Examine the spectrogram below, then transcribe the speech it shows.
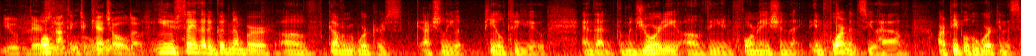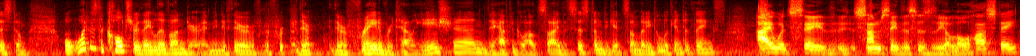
You, there's well, nothing to catch hold of. You say that a good number of government workers actually appeal to you, and that the majority of the information that informants you have are people who work in the system. Well, what is the culture they live under? I mean, if they're they're they're afraid of retaliation, they have to go outside the system to get somebody to look into things. I would say some say this is the aloha state.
